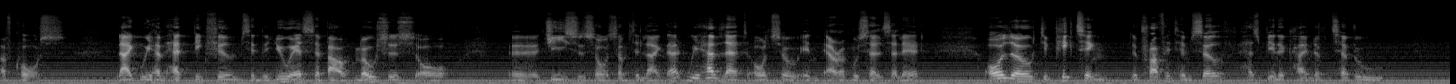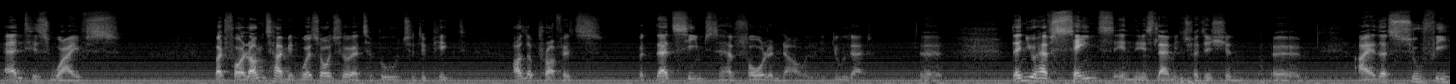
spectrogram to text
of course, like we have had big films in the US about Moses or uh, Jesus or something like that. We have that also in Arab Musalsalat, although depicting the Prophet himself has been a kind of taboo, and his wives. But for a long time it was also a taboo to depict other prophets, but that seems to have fallen now, they do that. Uh, then you have saints in the Islamic tradition, either Sufi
